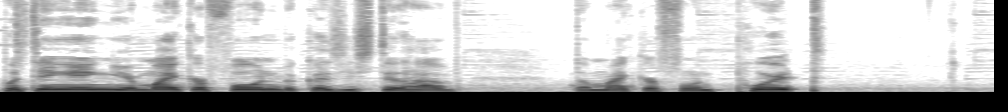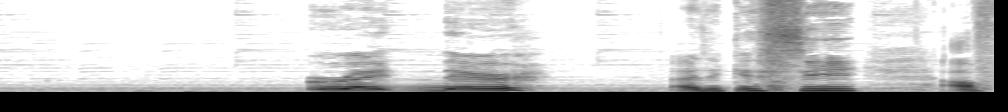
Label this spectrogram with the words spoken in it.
putting in your microphone because you still have the microphone port right there. As you can see I've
